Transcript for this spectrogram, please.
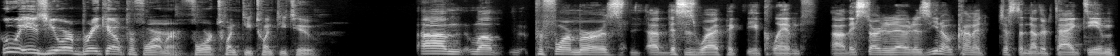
who is your breakout performer for 2022? Um, well, performers. Uh, this is where I picked the acclaimed. Uh, they started out as you know, kind of just another tag team.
